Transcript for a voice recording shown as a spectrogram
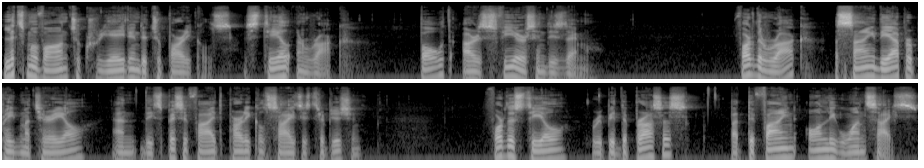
Let's move on to creating the two particles, steel and rock. Both are spheres in this demo. For the rock, assign the appropriate material and the specified particle size distribution. For the steel, repeat the process, but define only one size.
